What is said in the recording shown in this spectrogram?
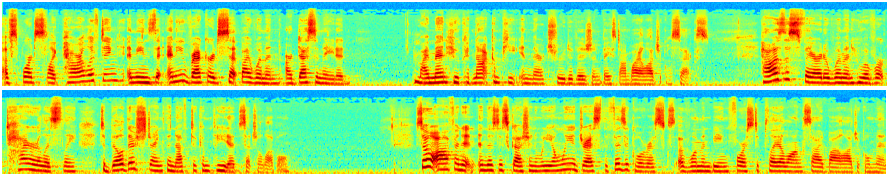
of sports like powerlifting, it means that any records set by women are decimated by men who could not compete in their true division based on biological sex. How is this fair to women who have worked tirelessly to build their strength enough to compete at such a level? So often in this discussion, we only address the physical risks of women being forced to play alongside biological men.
